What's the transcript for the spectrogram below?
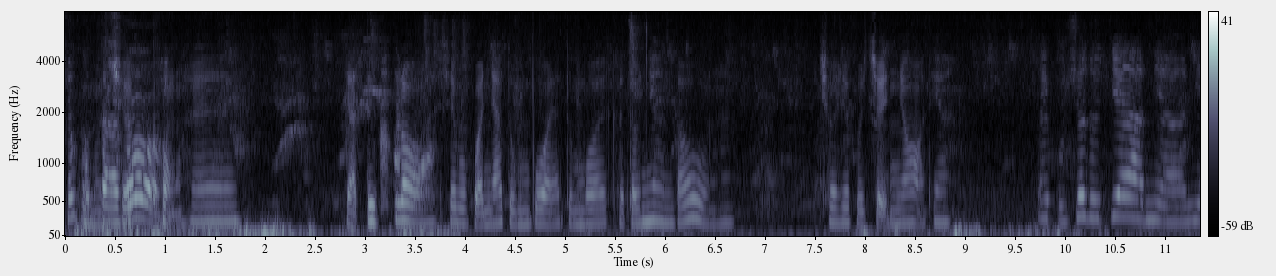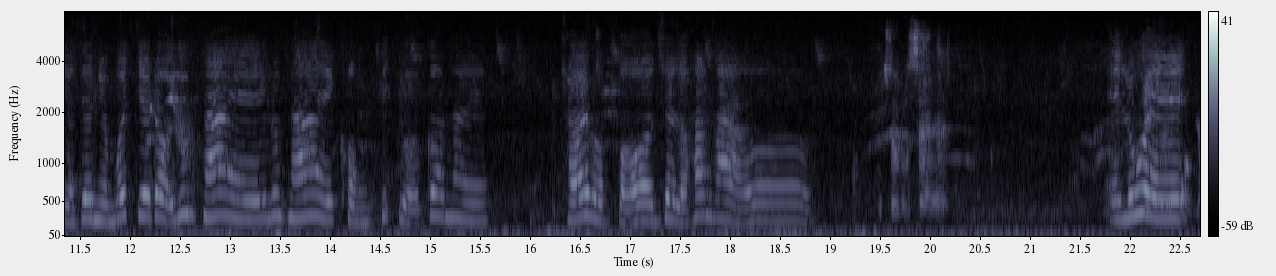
Có của một ta số thôi khổng ha giả tự lo sẽ một bọn nhà tụm bò tụm bò khởi tao nhận đâu cho sẽ một chuyện nhỏ thế đây cũng chưa được chia nhà nhà tiền nhà mất chia rồi lúc nãy lúc nãy không thích chỗ con này chơi bỏ bỏ chơi là hăng gạo Chúng sẽ ê lú ê. Nói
